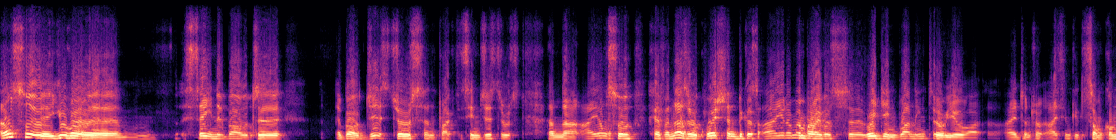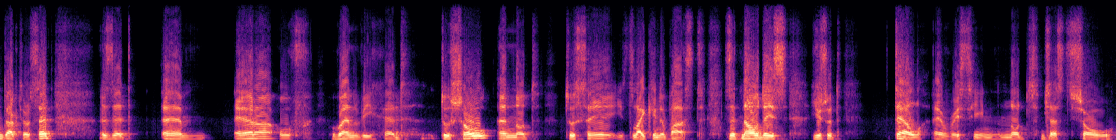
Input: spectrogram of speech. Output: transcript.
also, you were um, saying about uh, about gestures and practicing gestures, and uh, I also have another question because I remember I was uh, reading one interview. I, I don't. I think it's some conductor said that um, era of when we had to show and not to say it's like in the past. That nowadays you should tell everything, not just show.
